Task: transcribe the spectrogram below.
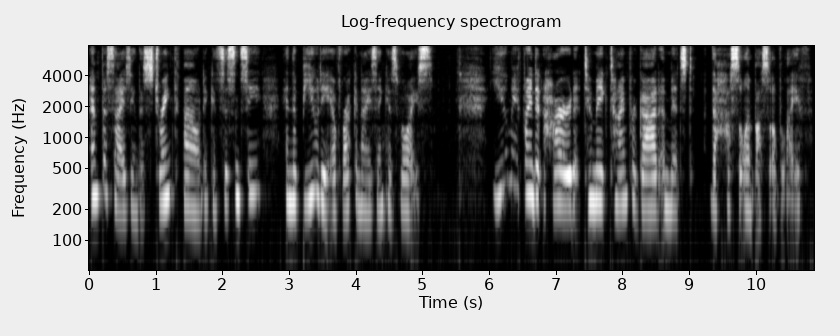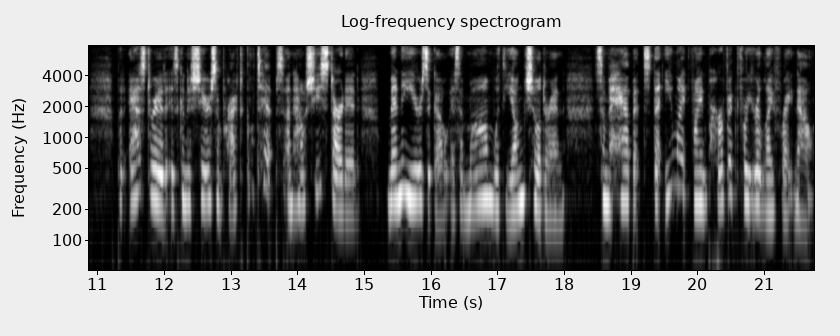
emphasizing the strength found in consistency and the beauty of recognizing His voice. You may find it hard to make time for God amidst the hustle and bustle of life, but Astrid is going to share some practical tips on how she started many years ago as a mom with young children, some habits that you might find perfect for your life right now.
